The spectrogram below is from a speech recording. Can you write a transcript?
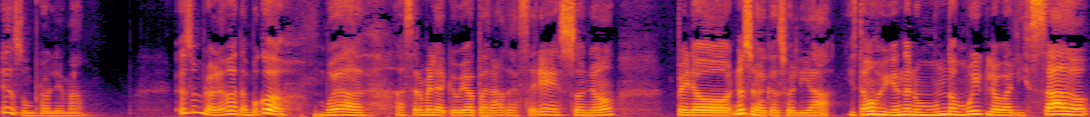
eso es un problema. Es un problema, tampoco voy a hacerme la que voy a parar de hacer eso, ¿no? Pero no es una casualidad. Y estamos viviendo en un mundo muy globalizado,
